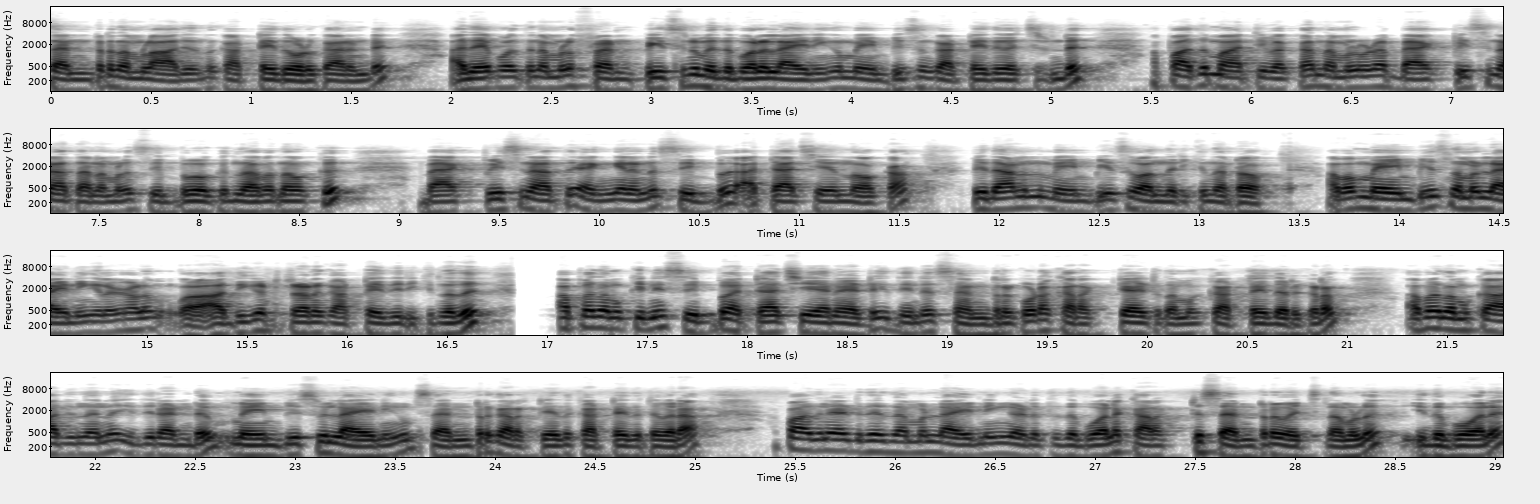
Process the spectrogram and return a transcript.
സെന്റർ നമ്മൾ ആദ്യം ഒന്ന് കട്ട് ചെയ്ത് കൊടുക്കാറുണ്ട്. അതേപോലെ തന്നെ നമ്മൾ ഫ്രണ്ട് പീസിനും ഇതുപോലെ ലൈനിങ്ങും മെയിൻ പീസും കട്ട് ചെയ്ത് വെച്ചിട്ടുണ്ട്. അപ്പോൾ അത് മാറ്റി വെക്കാം നമ്മളിവിടെ ബാക്ക് പീസിനകത്താണ് നമ്മൾ സിബ് വെക്കുന്നത്. അപ്പോൾ നമുക്ക് ബാക്ക് പീസിനകത്ത് എങ്ങനെയാണ് സിബ് അറ്റാച്ച് ചെയ്യുന്നത് നോക്കാം. അപ്പോൾ ഇതാണ് മെയിൻ പീസ് വന്നിരിക്കുന്നത് കേട്ടോ അപ്പോൾ മെയിൻ പീസ് നമ്മൾ ലൈനിങ്ങിനേക്കാളും അധികം ഇട്ടിട്ടാണ് കട്ട് ചെയ്തിരിക്കുന്നത്. അപ്പോൾ നമുക്കിനി സിബ് അറ്റാച്ച് ചെയ്യാനായിട്ട് ഇതിന്റെ സെന്റർ കൂടെ കറക്റ്റായിട്ട് നമുക്ക് കട്ട് ചെയ്തെടുക്കണം. അപ്പോൾ നമുക്ക് ആദ്യം തന്നെ ഇത് രണ്ടും മെയിൻ പീസും ലൈനിങ്ങും സെന്റർ കറക്റ്റ് ചെയ്ത് കട്ട് ചെയ്തിട്ട് വരാം. അപ്പോൾ അതിനായിട്ട് ഇത് നമ്മൾ ലൈനിങ് എടുത്ത് ഇതുപോലെ കറക്റ്റ് സെന്റർ വെച്ച് നമ്മൾ ഇതുപോലെ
